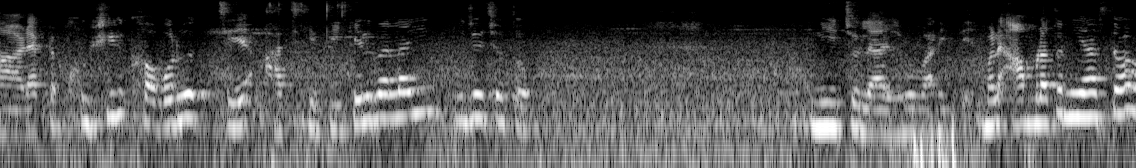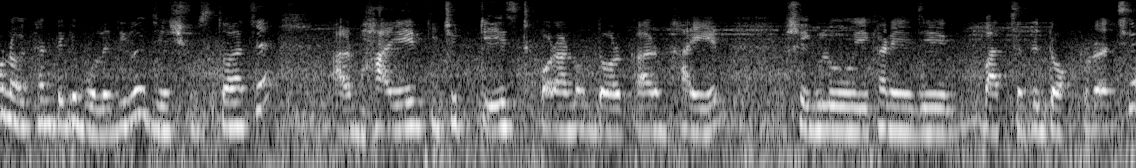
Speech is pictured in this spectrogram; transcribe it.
আর একটা খুশির খবর হচ্ছে, আজকে বিকেলবেলায় বুঝেছ তো নিয়ে চলে আসব বাড়িতে। মানে আমরা তো নিয়ে আসতে পারব না, ওইখান থেকে বলে দিল যে সুস্থ আছে। আর ভাইয়ের কিছু টেস্ট করানোর দরকার ভাইয়ের। সেগুলো এখানে যে বাচ্চাদের ডক্টর আছে,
